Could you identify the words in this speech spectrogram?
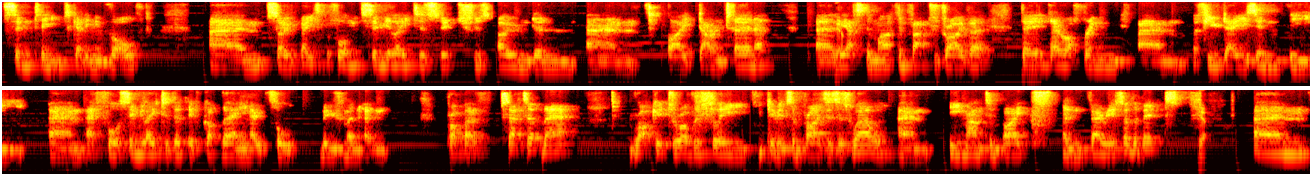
sim teams getting involved. Um, so Base Performance Simulators, which is owned and um, by Darren Turner, uh, yep. the Aston Martin factory driver, they, are offering um, a few days in the um, F4 simulator that they've got there, you know, full movement and proper setup there. ROKiT are obviously giving some prizes as well, um, e-mountain bikes and various other bits. Yep. Um,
